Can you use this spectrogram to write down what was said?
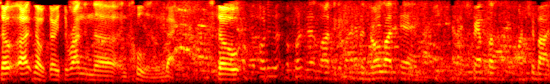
So uh, no, sorry, the Ron in the in Chulin in the back. So According to according to that logic, if I have a no live egg and I scramble up on Shabbat,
